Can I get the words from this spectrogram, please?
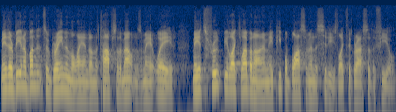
May there be an abundance of grain in the land. On the tops of the mountains may it wave. May its fruit be like Lebanon, and may people blossom in the cities like the grass of the field.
